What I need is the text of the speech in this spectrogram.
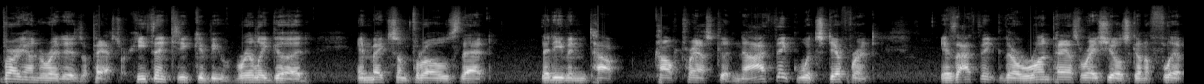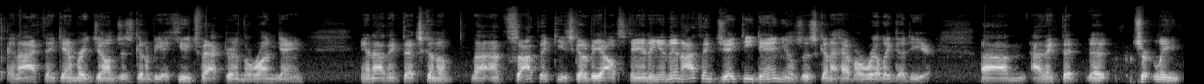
very underrated as a passer. He thinks he can be really good and make some throws that that even Kyle, Kyle Trask could. Now, I think what's different is I think their run pass ratio is going to flip, and I think Emory Jones is going to be a huge factor in the run game. And I think that's going to, so I think he's going to be outstanding. And then I think JT Daniels is going to have a really good year. Um, I think that uh, certainly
